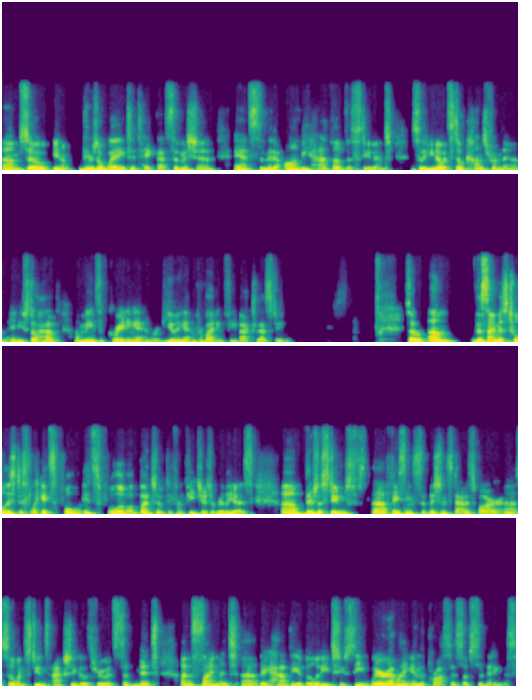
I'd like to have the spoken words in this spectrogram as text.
Um, so, you know, there's a way to take that submission and submit it on behalf of the student so that you know it still comes from them and you still have a means of grading it and reviewing it and providing feedback to that student. So um, the assignments tool is just like it's full it's full of a bunch of different features it really is. Um, there's a student uh, facing submission status bar uh, so when students actually go through and submit an assignment uh, they have the ability to see where am I in the process of submitting this?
